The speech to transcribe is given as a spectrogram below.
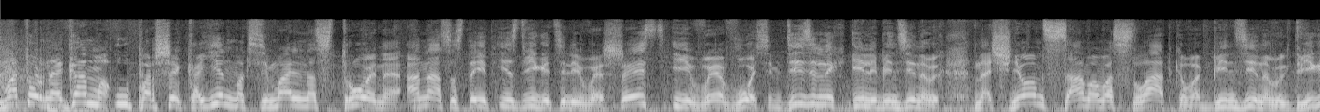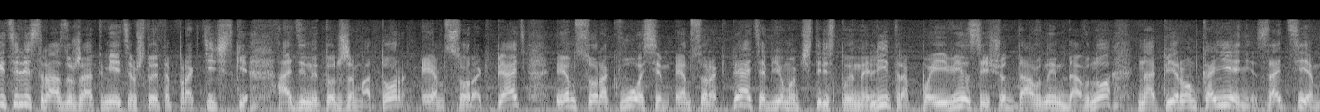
Моторная гамма у Porsche Cayenne максимально стройная. Она состоит из двигателей V6 и V8, дизельных или бензиновых. Начнем с самого сладкого бензиновых двигателей. Сразу же отметим, что это практически один и тот же мотор М45, М48. М45 объемом 4,5 литра появился еще давным-давно на первом Каене. Затем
